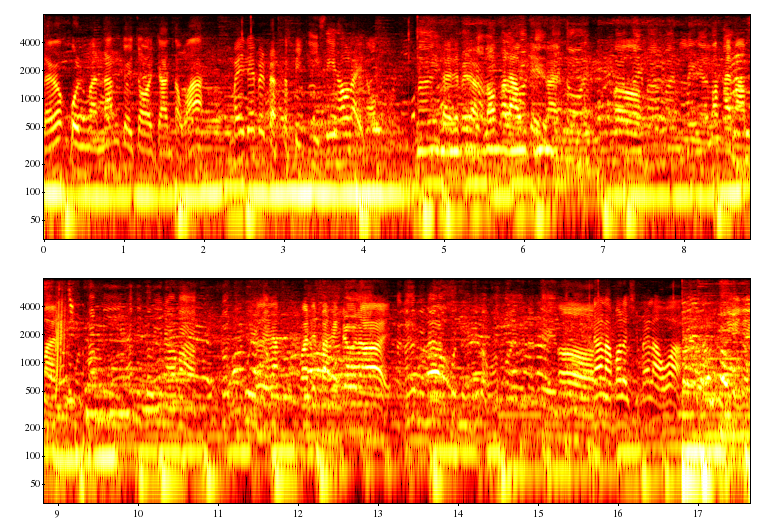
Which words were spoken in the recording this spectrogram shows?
แล้วก็คนมานั่งจอยๆกันแต่ว่าไม่ได้เป็นแบบสปีกอีซี่เท่าไหร่เนาะ แต่จะเป็นแบบร้องคาราโอเกะกันจอยเออใครมามันอะไรเงี้ยมาใครมามันถ้ามีถ้ามีเก้าอี้หน้าบาร์ก็จะคุยก็เลยกันะนมาเป็นบาร์เทนเดอร์ได้ แต่ก็จะมีแม่เราคนหนึ่งที่แบบว่าคอยเอนเตอร์เทนเออน่ารักมากเลยชีแม่เราอะนี่นี่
